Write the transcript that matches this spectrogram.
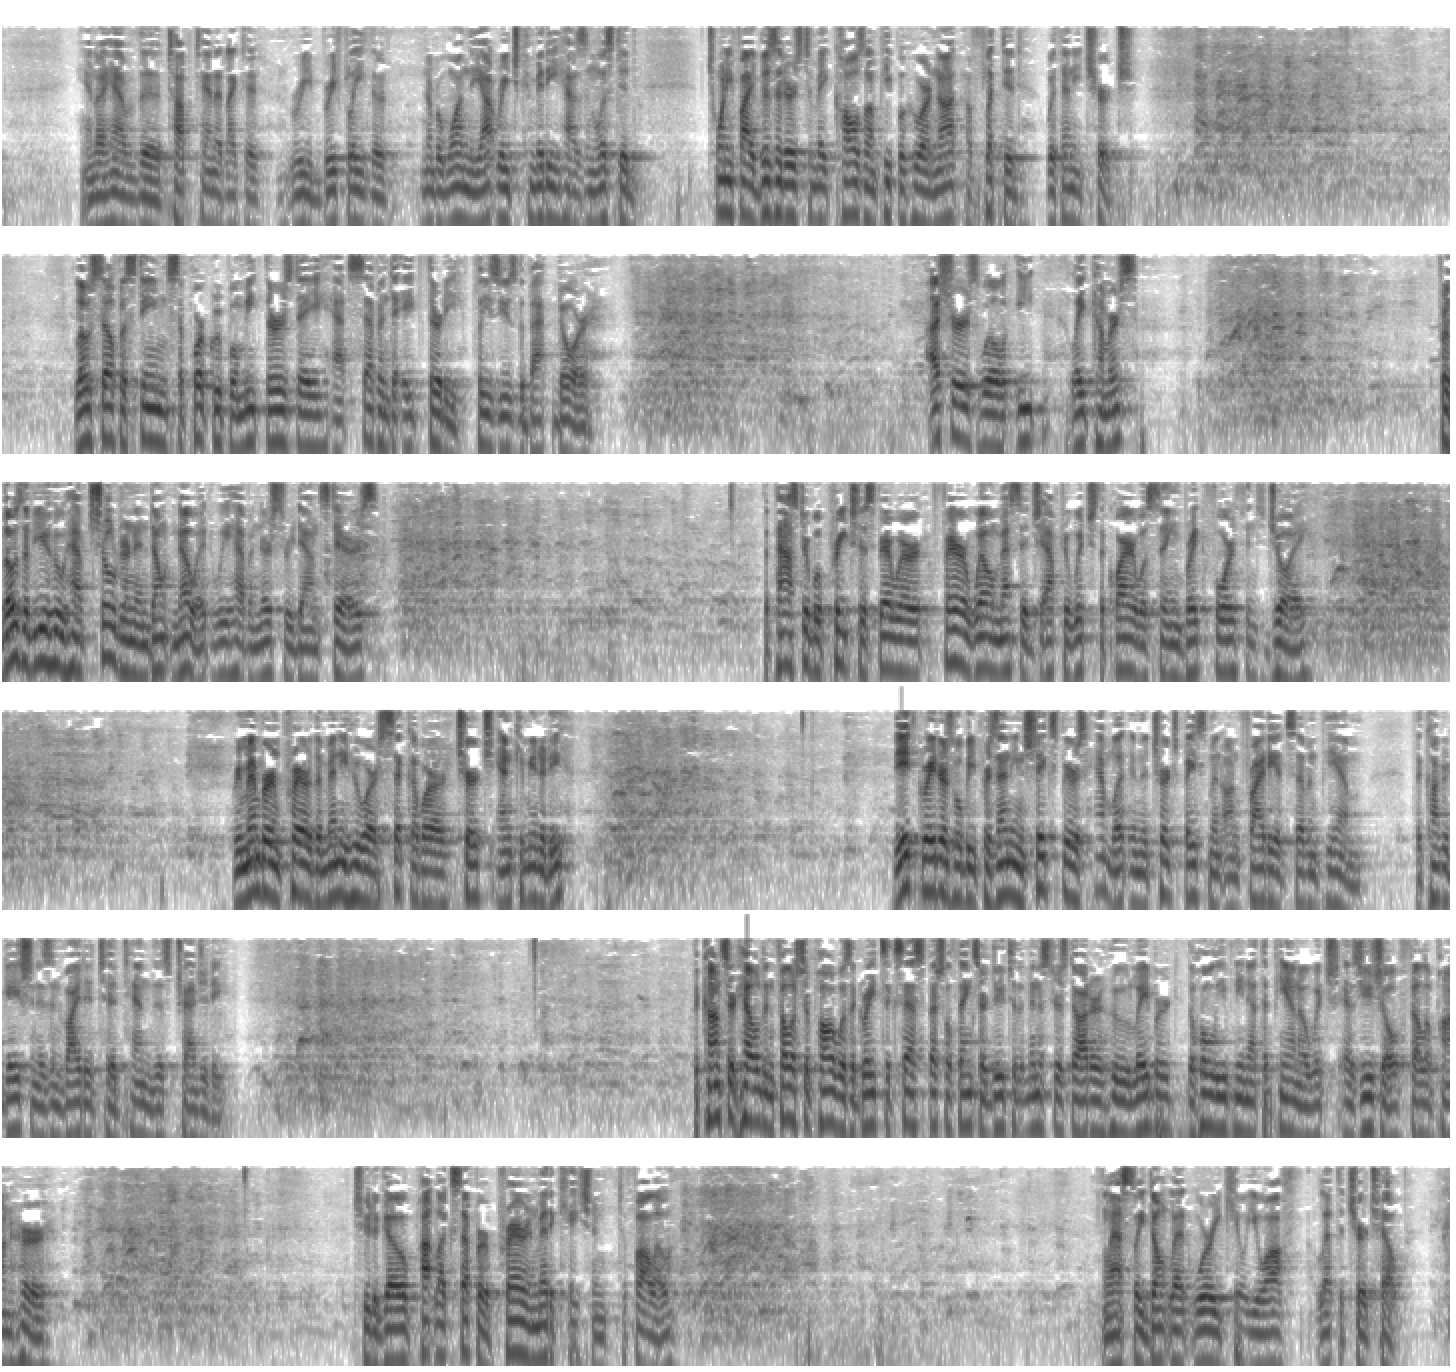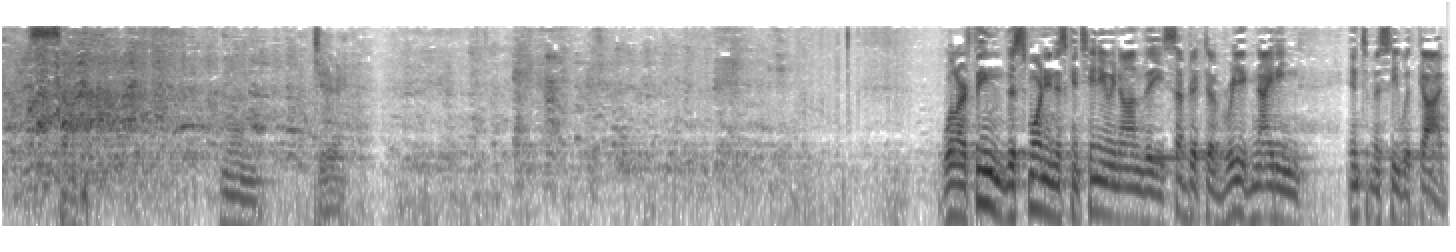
And I have the top 10 I'd like to read briefly. The number one, the outreach committee has enlisted 25 visitors to make calls on people who are not afflicted with any church. Low self-esteem support group will meet Thursday at 7 to 8.30. Please use the back door. Ushers will eat latecomers. For those of you who have children and don't know it, we have a nursery downstairs. The pastor will preach his farewell message, after which the choir will sing Break Forth into Joy. Remember in prayer the many who are sick of our church and community. The eighth graders will be presenting Shakespeare's Hamlet in the church basement on Friday at 7 p.m. The congregation is invited to attend this tragedy. The concert held in Fellowship Hall was a great success. Special thanks are due to the minister's daughter who labored the whole evening at the piano, which, as usual, fell upon her. Two to go, potluck supper, prayer and medication to follow. Lastly, don't let worry kill you off. Let the church help. So, oh dear. Well, our theme this morning is continuing on the subject of reigniting intimacy with God.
